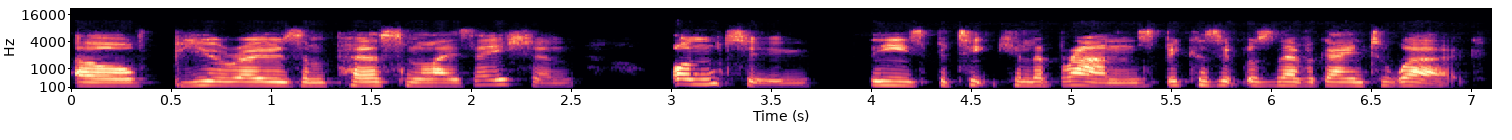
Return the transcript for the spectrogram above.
of bureaus and personalization onto these particular brands because it was never going to work.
